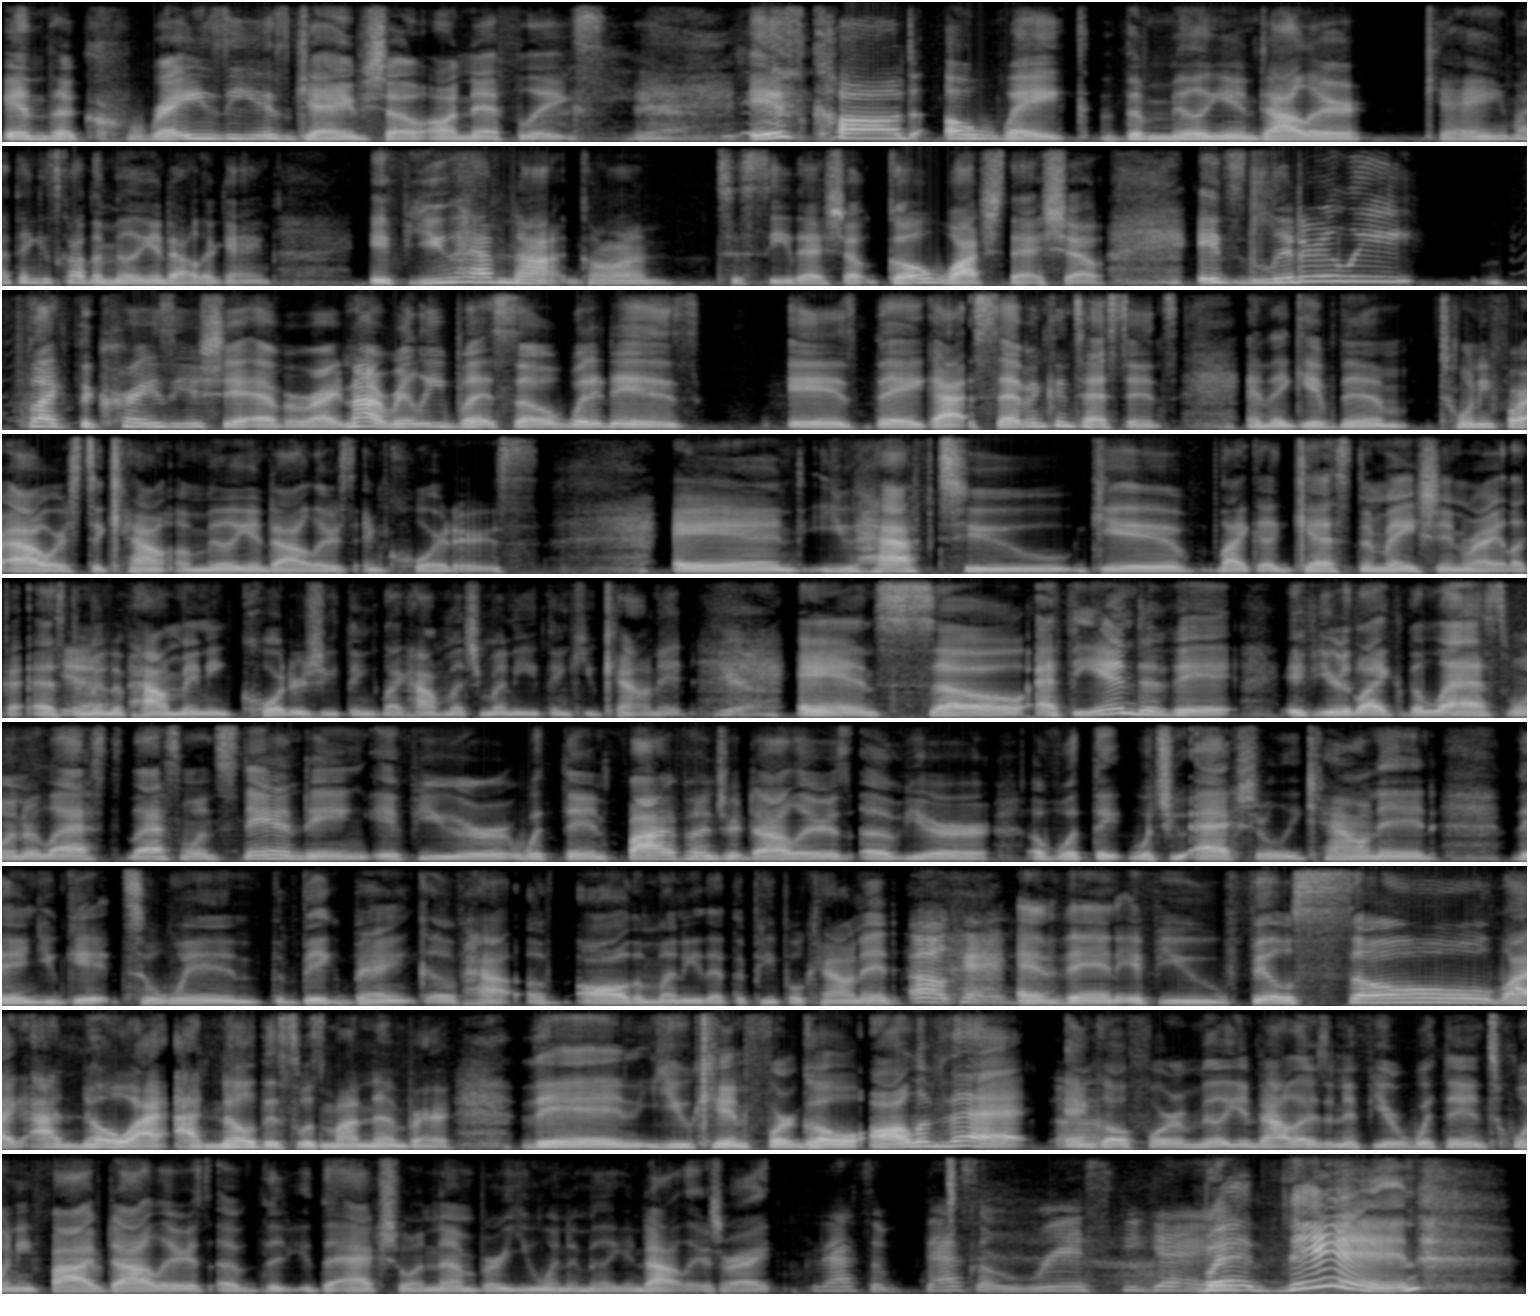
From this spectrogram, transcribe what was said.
in the craziest game show on Netflix. Yeah. It's called Awake, the Million Dollar Game. I think it's called the Million Dollar Game. If you have not gone to see that show, go watch that show. It's literally like the craziest shit ever, right? Not really, but so what it is is they got seven contestants and they give them 24 hours to count a million dollars in quarters. And you have to give like a guesstimation, right? Like an estimate Yeah. of how many quarters you think, like how much money you think you counted. Yeah. And so at the end of it, if you're like the last one or last last one standing, if you're within five hundred dollars of your of what they what you actually counted, then you get to win the big bank of how of all the money that the people counted. Okay. And then if you feel so like I know I, I know this was my number, then you can forego all of that and Uh-huh. go for a million dollars. And if you're within twenty five dollars of the the actual number, you win a million dollars, right? That's a that's a risky game. But then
